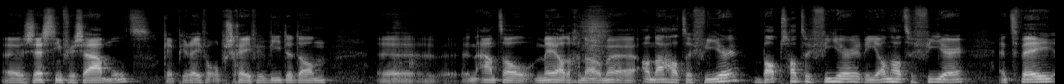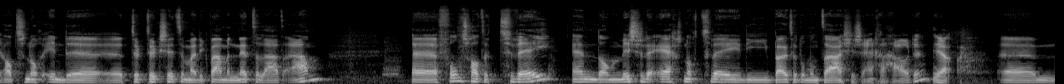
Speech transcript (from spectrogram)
eh 16 verzameld. Ik heb hier even opgeschreven wie er dan eh, een aantal mee hadden genomen. Eh, Anna had er vier, Babs had er vier, Rian had er vier. En twee had ze nog in de tuk-tuk zitten, maar die kwamen net te laat aan. Fons had er twee. En dan missen er ergens nog twee die buiten de montage zijn gehouden. Ja. Ehm,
